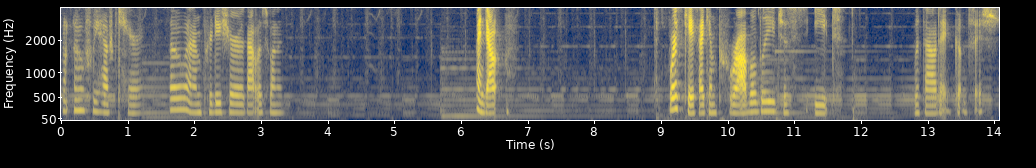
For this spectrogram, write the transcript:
I don't know if we have carrots though, and I'm pretty sure that was one of Find out. Worst case, I can probably just eat without it goldfish.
